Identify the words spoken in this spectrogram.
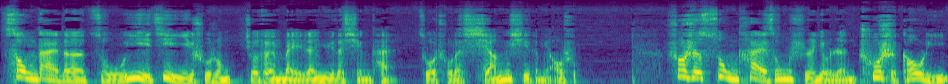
宋代的《祖义记》一书中，就对美人鱼的形态做出了详细的描述。说是宋太宗时，有人出使高丽，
